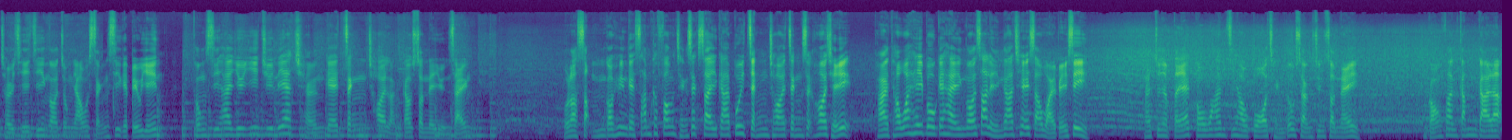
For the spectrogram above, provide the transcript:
除此之外，仲有醒獅嘅表演，同時係寓意住呢一場嘅正賽能夠順利完成。好啦，十五個圈嘅三級方程式世界盃正賽正式開始，排頭位起步嘅係愛沙尼亞車手維比斯，喺進入第一個彎之後，過程都尚算順利。講翻今屆啦，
